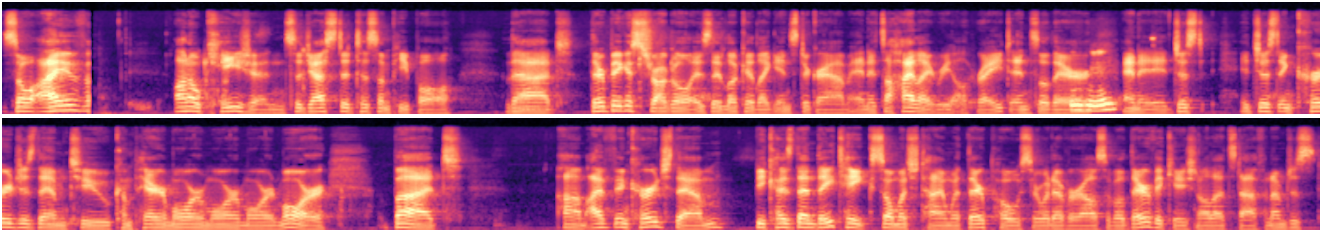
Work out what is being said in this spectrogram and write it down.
so i've on occasion suggested to some people that their biggest struggle is they look at like instagram and it's a highlight reel right and so they're mm-hmm. and it just it just encourages them to compare more and more and more and more but um, i've encouraged them because then they take so much time with their posts or whatever else about their vacation, all that stuff. And I'm just,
